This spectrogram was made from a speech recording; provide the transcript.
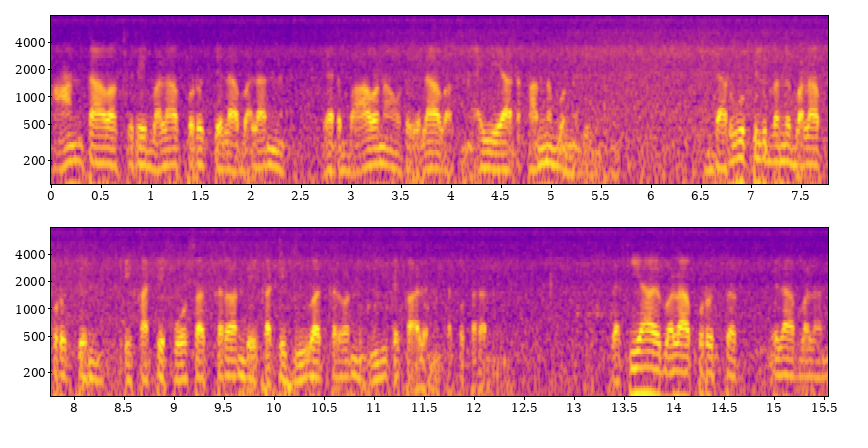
කාන්තාවක් කෙරේ බලාපොරොත්තු වෙලා බලන්න එයාට භාවනාවට වෙලාවක් නෑ. ඇයි එයාට කන්න බොන්න දෙන්නේ? දරුවෝ පිළිබඳ බලාපොරොත්තු වෙන්නේ ඒ කටේ පෝසත් කරවන්න ඒ කටේ ජීවත් කරවන්න ජීවිත කාලෙම කැප කරන්න. රැකියාවේ බලාපොරොත්තු වෙලා බලන්න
